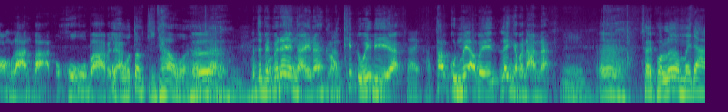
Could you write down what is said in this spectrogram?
12 ล้านบาท โอ้โห บ้าไปโอ้แล้วโห ต้องกี่เท่าอะเอฮะอใช่มันจะเป็นไปได้ยังไงนะลองคิดดูให้ดีอะใช่ครับถ้าคุณไม่เอาไปเล่นการพนันอะอืมเออใช่พอเริ่มไม่ได้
